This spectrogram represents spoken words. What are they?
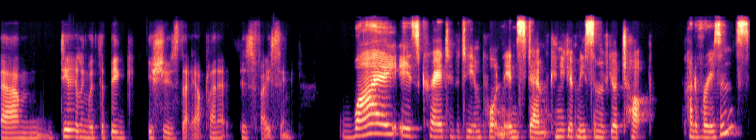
um, dealing with the big issues that our planet is facing. Why is creativity important in STEM? Can you give me some of your top kind of reasons?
